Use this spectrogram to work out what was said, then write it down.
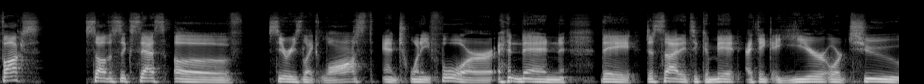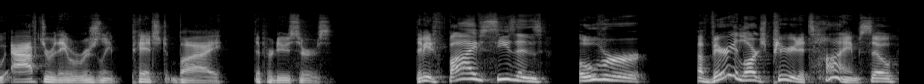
Fox saw the success of series like Lost and 24, and then they decided to commit, I think, a year or two after they were originally pitched by the producers. They made five seasons over a very large period of time. So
